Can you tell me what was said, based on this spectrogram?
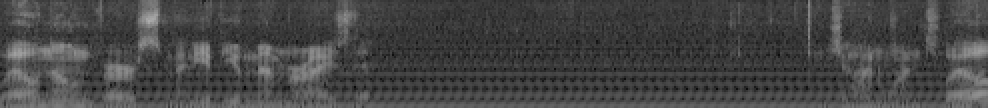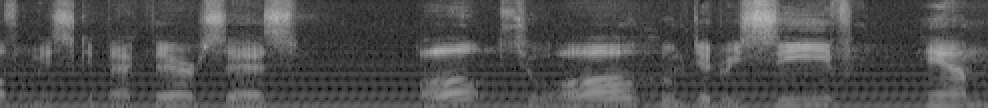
Well-known verse, many of you memorized it. John 1:12, let me skip back there, says, all to all whom did receive him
